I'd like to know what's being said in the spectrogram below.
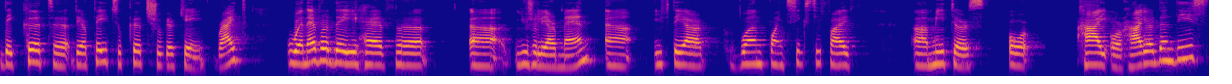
they cut uh, they are paid to cut sugarcane right? Whenever they have uh, uh usually are men uh, if they are 1.65 uh, meters or high or higher than this,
